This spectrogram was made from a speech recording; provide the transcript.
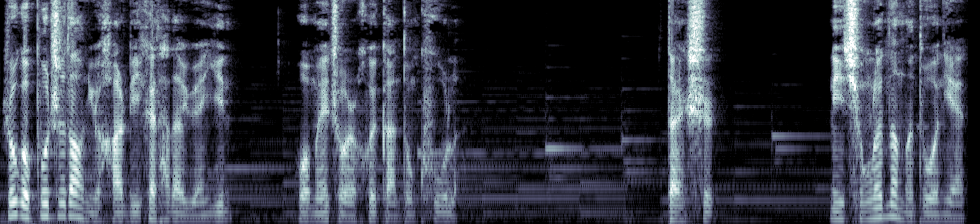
如果不知道女孩离开他的原因，我没准儿会感动哭了。但是，你穷了那么多年。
